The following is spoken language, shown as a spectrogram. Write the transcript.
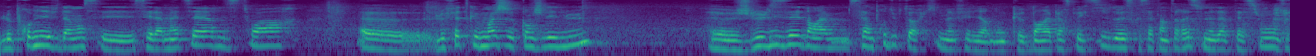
Le premier, évidemment, c'est la matière, l'histoire. Euh, le fait que moi, quand je l'ai lu, euh, je le lisais dans la. C'est un producteur qui m'a fait lire, donc dans la perspective de est-ce que ça t'intéresse, une adaptation, etc.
